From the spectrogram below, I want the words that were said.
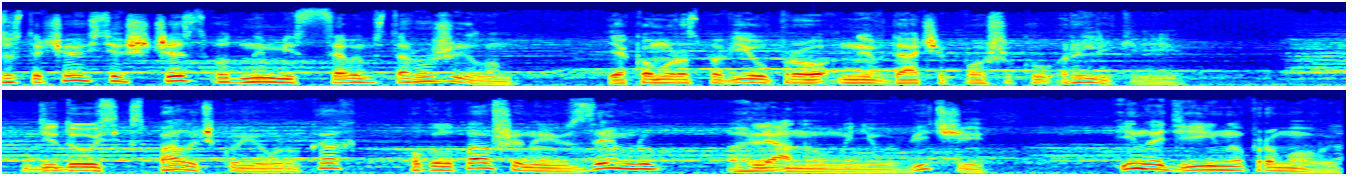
зустрічаюся ще з одним місцевим старожилом, якому розповів про невдачі пошуку реліквії. Дідусь з паличкою у руках, поколупавши нею землю, глянув мені у вічі і надійно промовив:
